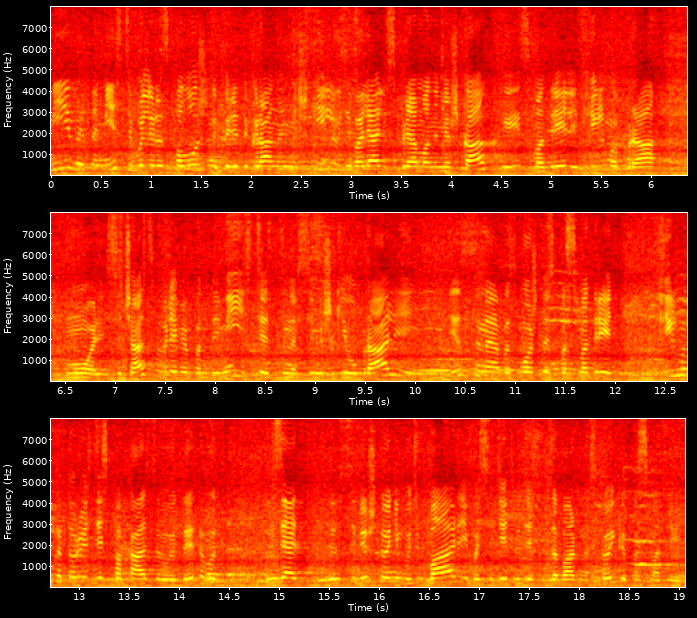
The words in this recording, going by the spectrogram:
Пандемии в этом месте были расположены перед экраном мешки. Люди валялись прямо на мешках и смотрели фильмы про море. Сейчас, во время пандемии, естественно, все мешки убрали. И единственная возможность посмотреть фильмы, которые здесь показывают, это вот взять себе что-нибудь в баре и посидеть вот здесь за барной стойкой посмотреть.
